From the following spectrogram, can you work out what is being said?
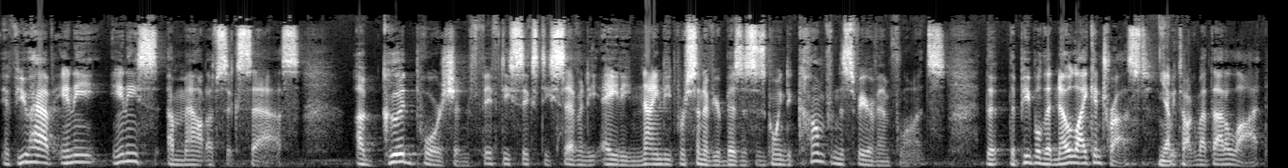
if you have any any amount of success, a good portion, 50, 60, 70, 80, 90% of your business is going to come from the sphere of influence. The the people that know, like and trust. Yep. We talk about that a lot.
